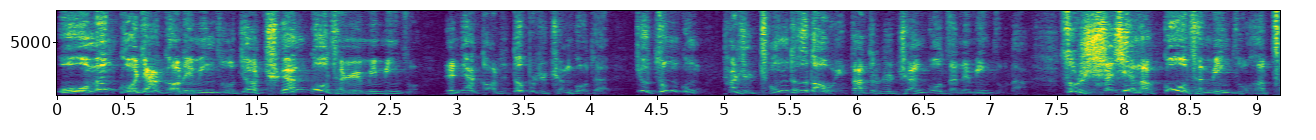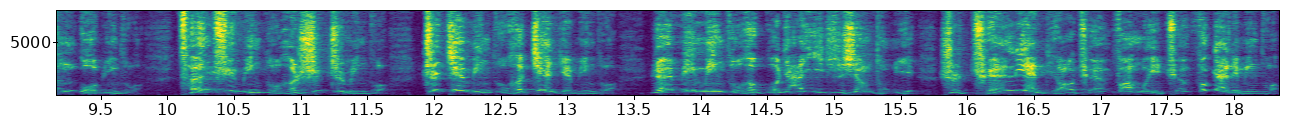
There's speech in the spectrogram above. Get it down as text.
我们国家搞的民主叫全过程人民民主，人家搞的都不是全过程，就中共，它是从头到尾，它都是全过程的民主的，所以实现了过程民主和成果民主，程序民主和实质民主，直接民主和间接民主，人民民主和国家意志相统一，是全链条、全方位、全覆盖的民主，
